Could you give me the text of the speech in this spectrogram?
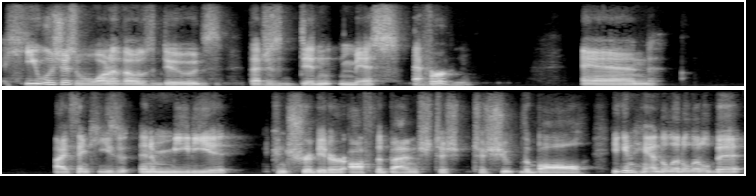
He was just one of those dudes that just didn't miss ever. Mhm. And I think he's an immediate contributor off the bench to sh- to shoot the ball. He can handle it a little bit.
